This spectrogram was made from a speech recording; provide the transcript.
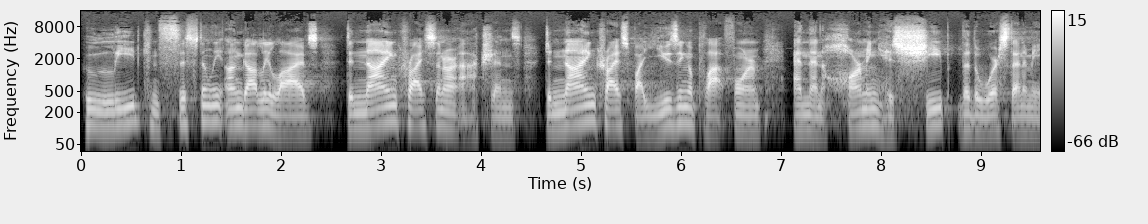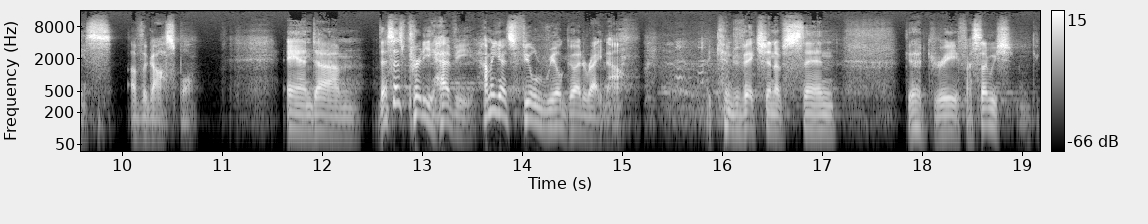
who lead consistently ungodly lives, denying Christ in our actions, denying Christ by using a platform, and then harming his sheep, they're the worst enemies of the gospel. And um, this is pretty heavy. How many guys feel real good right now? the conviction of sin. Good grief. I said we should,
